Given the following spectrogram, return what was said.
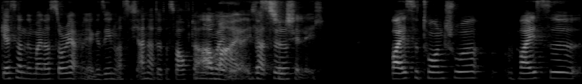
gestern in meiner Story hat man ja gesehen, was ich anhatte. Das war auf der Normal, Arbeit. Ja. Ich das ist schon chillig. weiße Turnschuhe, weiße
